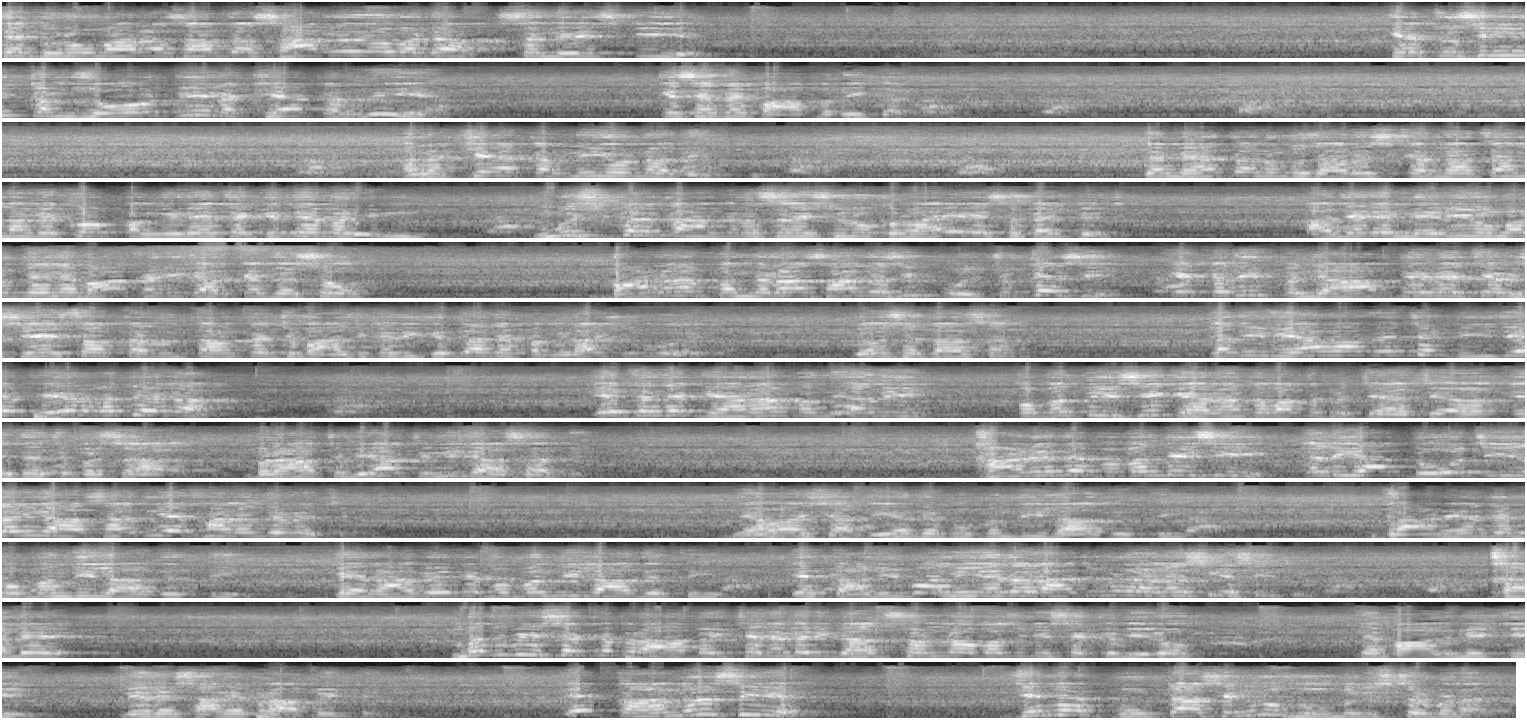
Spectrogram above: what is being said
ਤੇ ਗੁਰੂ ਮਹਾਰਾਜ ਸਾਹਿਬ ਦਾ ਸਾਰਿਆਂ ਨਾਲੋਂ ਵੱਡਾ ਸੰਦੇਸ਼ ਕੀ ਹੈ? ਕਿ ਤੁਸੀਂ ਕਮਜ਼ੋਰ ਦੀ ਰੱਖਿਆ ਕਰਨੀ ਹੈ। ਕਿਸੇ ਤੇ ਪਾਪ ਨਹੀਂ ਕਰਨਾ। ਰੱਖਿਆ ਕਰਨੀ ਉਹਨਾਂ ਦੀ। ਤੇ ਮੈਂ ਤੁਹਾਨੂੰ ਗੁਜ਼ਾਰਿਸ਼ ਕਰਨਾ ਚਾਹੁੰਦਾ, ਵੇਖੋ ਭੰਗੜੇ ਤੇ ਕਿਤੇ ਬੜੀ ਮੁਸ਼ਕਲ ਕਾਂਗਰਸ ਨੇ ਸ਼ੁਰੂ ਕਰਵਾਏ ਇਸ ਬੈਲਟ 'ਚ। ਆ ਜਿਹੜੇ ਮੇਰੀ ਉਮਰ ਦੇ ਨੇ, ਬਾਹ ਖੜੀ ਕਰਕੇ ਦੱਸੋ। 12 15 ਸਾਲ ਅਸੀਂ ਭੁੱਲ ਚੁੱਕੇ ਸੀ ਕਿ ਕਦੀ ਪੰਜਾਬ ਦੇ ਵਿੱਚ ਵਿਸ਼ੇਸ਼ ਤੌਰ ਤਰਨਤਾਰਨ ਤੇ ਚਬਾਲ 'ਚ ਕਦੀ ਗਿੱਧਾ ਤੇ ਭੰਗੜਾ ਸ਼ੁਰੂ ਹੋਏਗਾ। ਕਿਉਂ ਸਰਦਾਰ ਸਾਹਿਬ? ਕਦੀ ਵਿਆਹਾਂ ਵਿੱਚ ਡੀਜੇ ਫੇਰ ਵੱਜੇਗਾ ਇੱਥੇ ਤੇ 11 ਬੰਦਿਆਂ ਦੀ ਪਾਬੰਦੀ ਸੀ 11 ਤੋਂ ਵੱਧ ਪੰਚਾਇਤ ਇਹਦੇ 'ਚ ਬਰਾਤ 'ਚ ਵਿਆਹ 'ਚ ਨਹੀਂ ਜਾ ਸਕਦੇ। ਖਾਣੇ ਤੇ ਪਾਬੰਦੀ ਸੀ, ਕੱਲੀ ਆ ਦੋ ਚੀਜ਼ਾਂ ਹੀ ਆ ਸਕਦੀਆਂ ਖਾਣੇ ਦੇ ਵਿੱਚ। ਵਿਆਹਾਂ ਸ਼ਾਦੀਆਂ ਤੇ ਪਾਬੰਦੀ ਲਾ ਦਿੱਤੀ, ਗਾਣਿਆਂ ਤੇ ਪਾਬੰਦੀ ਲਾ ਦਿੱਤੀ। ਪਹਿਰਾਵੇ ਤੇ ਪਾਬੰਦੀ ਲਾ ਦਿੱਤੀ। ਇਹ ਤਾਲੀਬਾਨੀਆਂ ਦਾ ਰਾਜ ਬਣਾਉਣਾ ਸੀ ਅਸੀਂ ਜੀ। ਸਾਡੇ ਮਜ਼ਬੀ ਸਿੱਖ ਭਰਾ ਬੈਠੇ ਨੇ, ਮੇਰੀ ਗੱਲ ਸੁਣ ਲਓ ਮਜ਼ਬੀ ਸਿੱਖ ਵੀਰੋ ਤੇ ਬਾਲਮੀਕੀ, ਮੇਰੇ ਸਾਰੇ ਭਰਾ ਬੈਠੇ। ਇਹ ਕਾਂਗਰਸੀ ਹੈ, ਜਿਹਨੇ ਬੂਟਾ ਸਿੰਘ ਨੂੰ ਹੋਮ ਮਿਨਿਸਟਰ ਬਣਾਇਆ।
